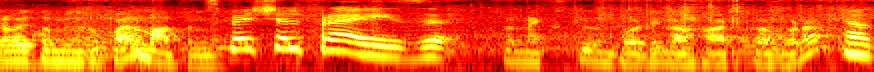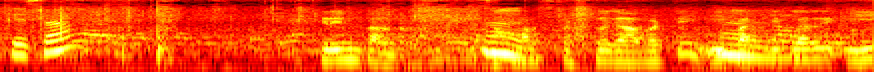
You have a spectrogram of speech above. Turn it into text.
ఇరవై తొమ్మిది రూపాయలు మాత్రమే. స్పెషల్ ప్రైజ్ సో నెక్స్ట్ ఇంకోటి హాట్లో కూడా. Okay sir cream colour summer special కాబట్టి ఈ పర్టికులర్ ఈ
